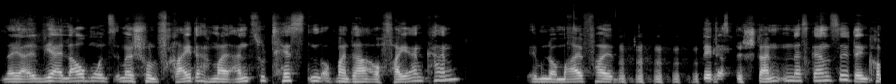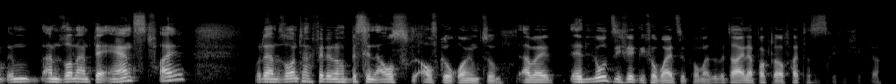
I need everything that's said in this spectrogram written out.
naja, wir erlauben uns immer schon Freitag mal anzutesten, ob man da auch feiern kann. Im Normalfall wird das bestanden, das Ganze. Dann kommt im, am Sonnabend der Ernstfall. Oder am Sonntag wird er noch ein bisschen aus, aufgeräumt. So. Aber es lohnt sich wirklich vorbeizukommen. Also, wenn da einer Bock drauf hat, das ist richtig schick da.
